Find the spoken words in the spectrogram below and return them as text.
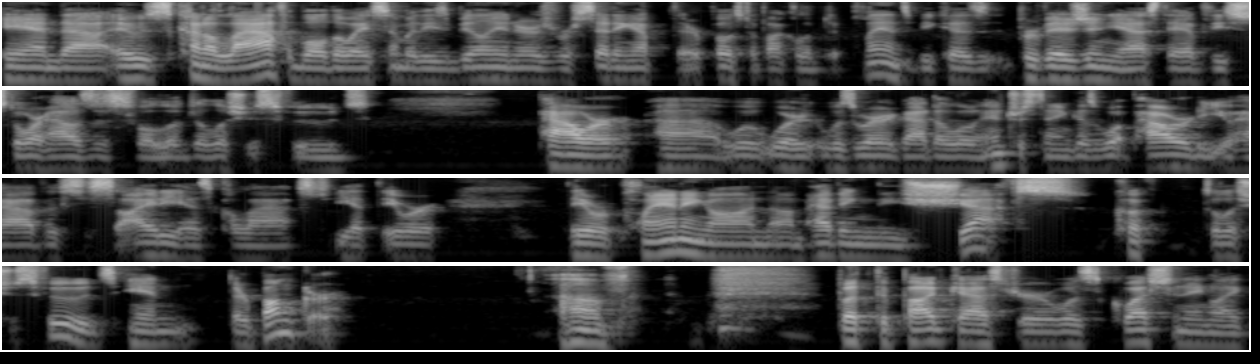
And uh, it was kind of laughable the way some of these billionaires were setting up their post-apocalyptic plans because provision, yes, they have these storehouses full of delicious foods. Power uh, was where it got a little interesting because what power do you have if society has collapsed? Yet they were they were planning on um, having these chefs cook delicious foods in their bunker. Um, but the podcaster was questioning, like,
